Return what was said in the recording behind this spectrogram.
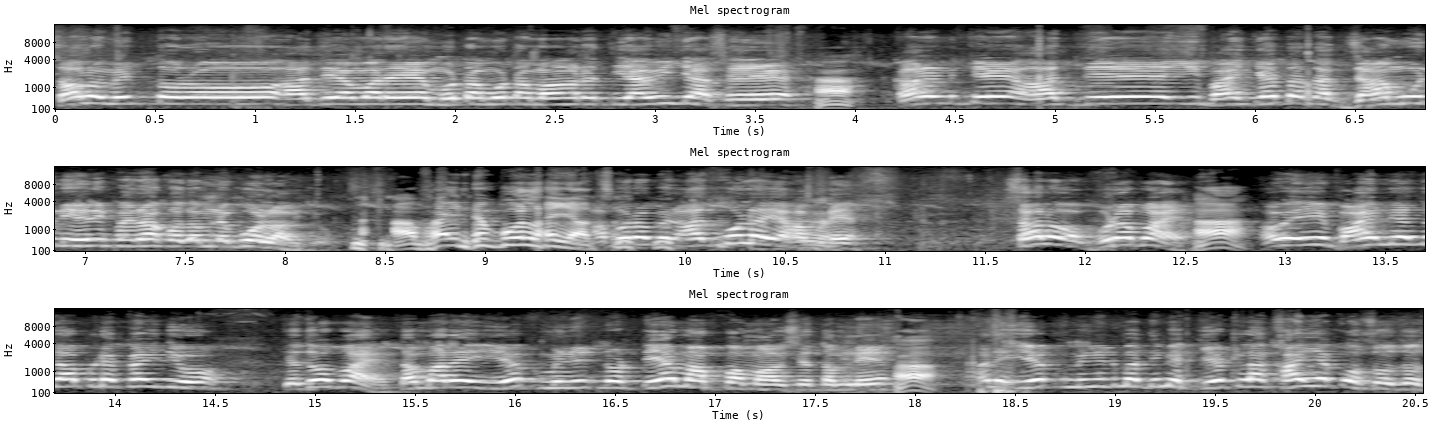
ચાલો મિત્રો આજે અમારે મોટા મોટા મહારથી આવી ગયા છે. કારણ કે આજે ઈ ભાઈ કહેતા હતા જામુ ની હરીફાઈ રાખો તમને બોલાવજો. આ ભાઈને બોલાયા આ બરોબર આજ બોલાય આપણે. ચાલો ભુરાભાઈ. હવે એ ભાઈ ને જ આપણે કહી દો કે જો ભાઈ તમારે એક મિનિટ નો ટેમ આપવામાં આવશે તમને. અને એક મિનિટમાં તમે કેટલા ખાઈ શકો છો? જો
